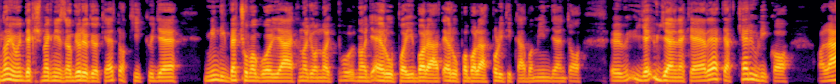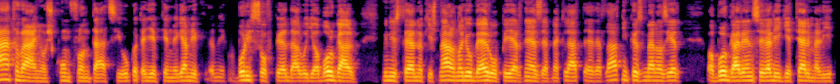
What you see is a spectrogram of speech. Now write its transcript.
Nagyon érdekes megnézni a görögöket, akik ugye mindig becsomagolják nagyon nagy, nagy európai barát, Európa barát politikában mindent, a, ügyelnek erre, tehát kerülik a, a látványos konfrontációkat, egyébként még emlék, Borisov például, ugye a bolgár miniszterelnök is nála nagyobb európért nehezebbnek lát, lehetett látni, közben azért a bolgár rendszer eléggé termeli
